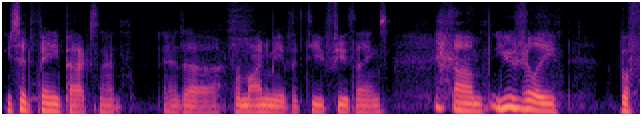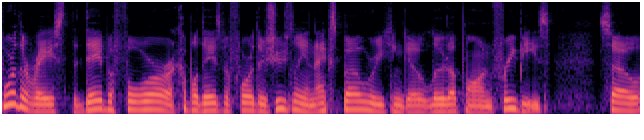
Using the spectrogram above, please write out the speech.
You said fanny packs, and it, it uh, reminded me of a few, few things. Um, usually, before the race, the day before or a couple days before, there's usually an expo where you can go load up on freebies. So,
